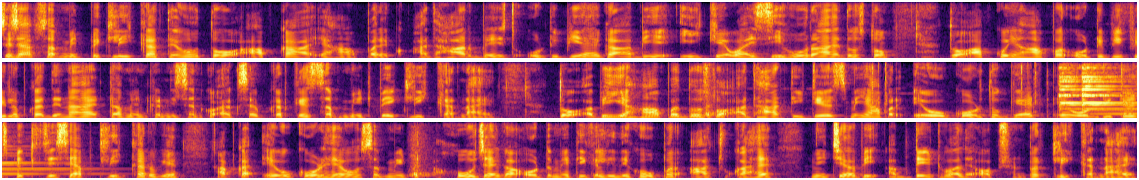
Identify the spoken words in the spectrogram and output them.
जैसे आप सबमिट पे क्लिक करते हो तो आपका यहाँ पर एक आधार बेस्ड ओटीपी आएगा। अभी ये ई के हो रहा है दोस्तों तो आपको यहाँ पर ओ टी फिलअप कर देना है टर्म एंड कंडीशन को एक्सेप्ट करके सबमिट पे क्लिक करना है। तो अभी यहाँ पर दोस्तों आधार डिटेल्स में यहाँ पर एओ कोड तो गेट एओ डिटेल्स पे जैसे आप क्लिक करोगे, आपका एओ कोड है, वो सबमिट हो जाएगा ऑटोमेटिकली देखो ऊपर आ चुका है। नीचे अभी अपडेट वाले ऑप्शन पर क्लिक करना है।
